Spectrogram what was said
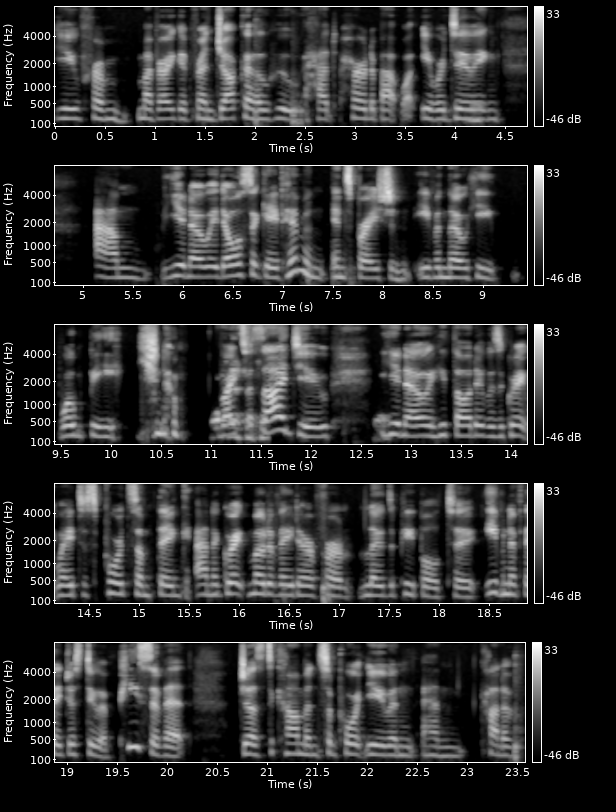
you from my very good friend Jocko, who had heard about what you were doing. And, you know, it also gave him an inspiration, even though he won't be, you know, right beside you. You know, he thought it was a great way to support something and a great motivator for loads of people to, even if they just do a piece of it, just to come and support you and and kind of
